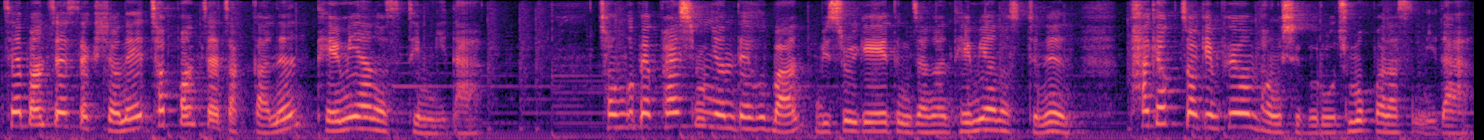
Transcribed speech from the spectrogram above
세 번째 섹션의 첫 번째 작가는 데미안 허스트입니다. 1980년대 후반 미술계에 등장한 데미안 허스트는 파격적인 표현 방식으로 주목받았습니다.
